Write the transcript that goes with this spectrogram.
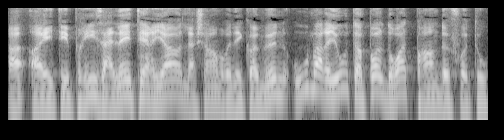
a, a été prise à l'intérieur de la Chambre des communes où Mario, t'as pas le droit de prendre de photos.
